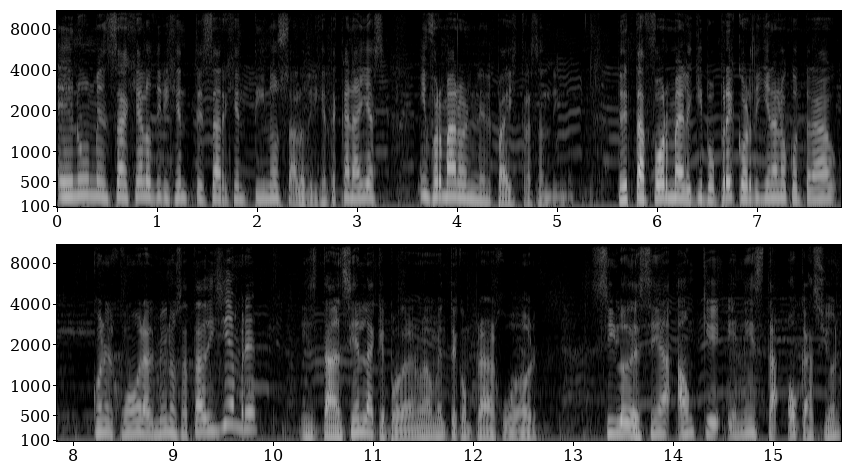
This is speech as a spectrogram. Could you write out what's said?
en un mensaje a los dirigentes argentinos, a los dirigentes canallas, informaron en el país trasandino. De esta forma, el equipo precordillerano contará con el jugador al menos hasta diciembre, instancia en la que podrá nuevamente comprar al jugador si lo desea, aunque en esta ocasión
